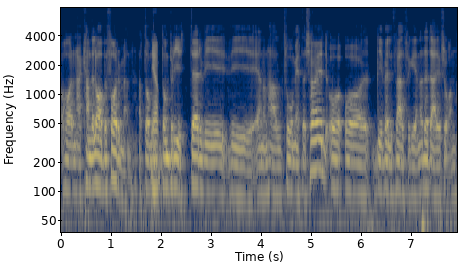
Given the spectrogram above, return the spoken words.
har den här kandelaberformen. Att de, ja. de bryter vid, vid en och en halv, två meters höjd och, och blir väldigt välförgrenade därifrån.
